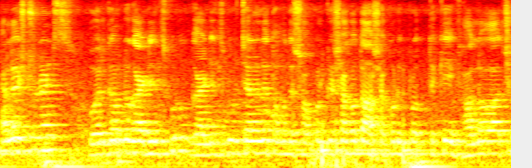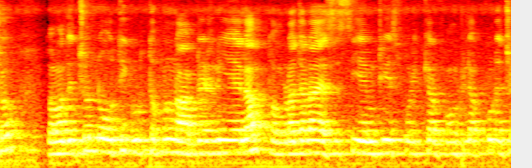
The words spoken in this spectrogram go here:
Hello students welcome to guidance Guru guidance Guru চ্যানেলে তোমাদের সকলকে স্বাগত। আশা করি প্রত্যেকেই ভালো আছো। তোমাদের জন্য অতি গুরুত্বপূর্ণ আপডেট নিয়ে এলাম। তোমরা যারা এসএসসি এমটিএস পরীক্ষার ফর্ম ফিল আপ করেছ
